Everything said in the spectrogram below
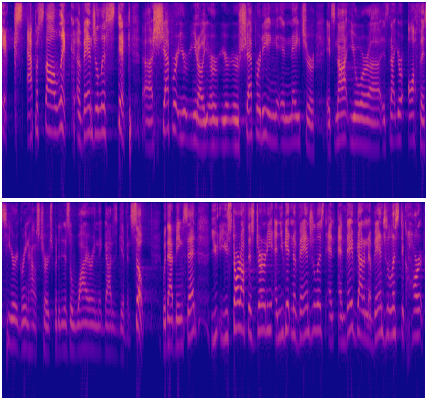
Ix, apostolic, evangelistic, uh, shepherd, you're, you know, you're, you're, you're, shepherding in nature. It's not, your, uh, it's not your office here at Greenhouse Church, but it is is a wiring that God has given. So, with that being said, you, you start off this journey and you get an evangelist, and, and they've got an evangelistic heart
